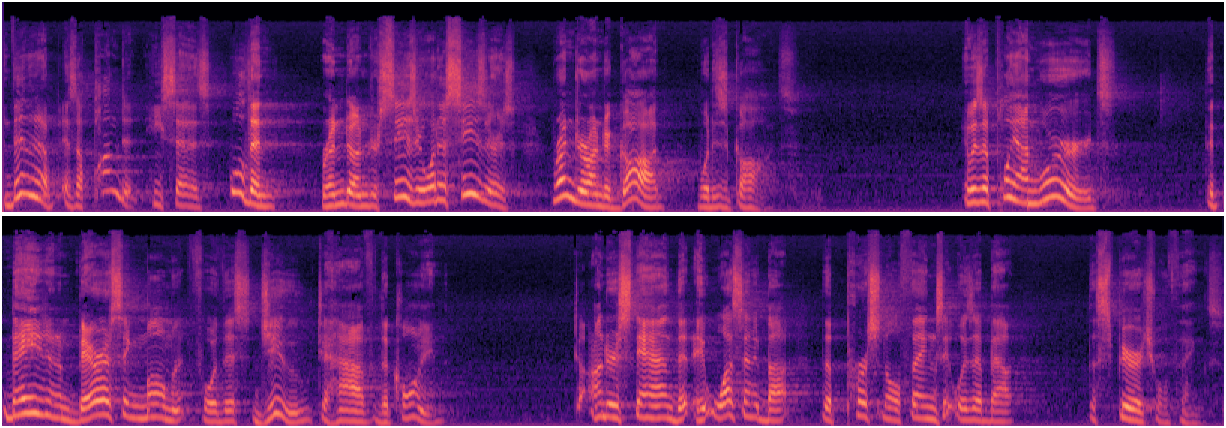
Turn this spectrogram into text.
And then, as a pundit, he says, Well, then, render under Caesar what is Caesar's, render under God what is God's. It was a play on words that made an embarrassing moment for this Jew to have the coin to understand that it wasn't about the personal things, it was about the spiritual things.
